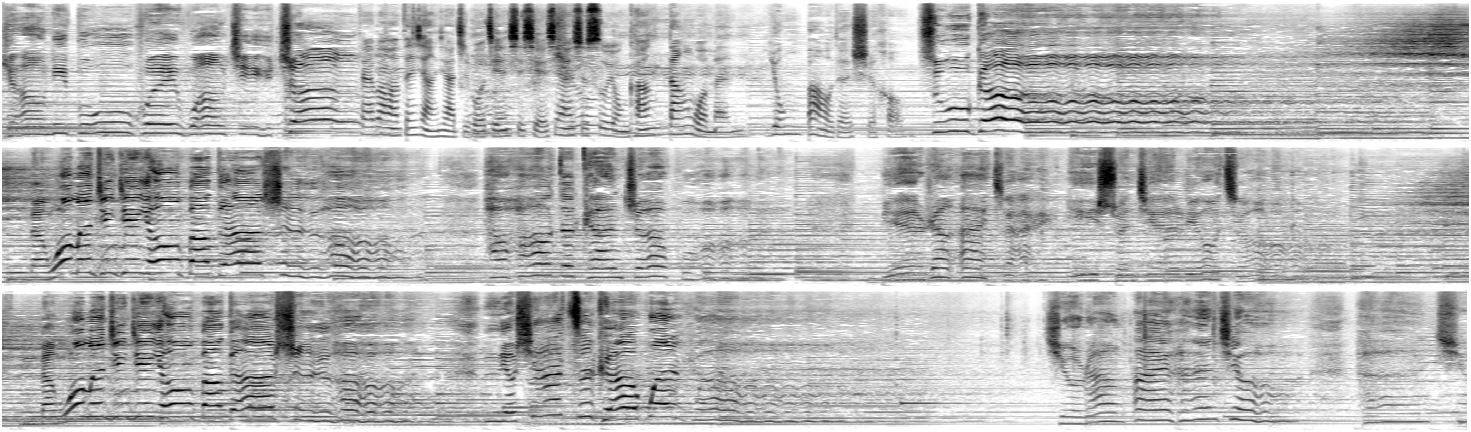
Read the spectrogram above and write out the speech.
只要你不会忘记大家帮忙分享一下直播间，谢谢。现在是苏永康，《当我们拥抱的时候》。足够。当我们紧紧拥抱的时候，好好的看着我，别让爱在一瞬间溜走。当我们紧紧拥抱的时候，留下此刻温柔。就让爱很久很久。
